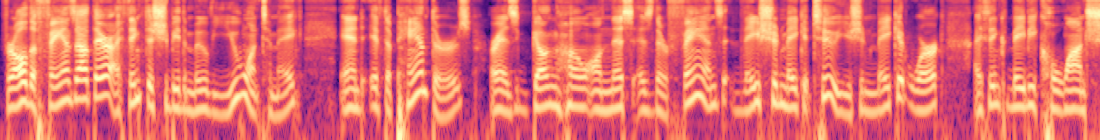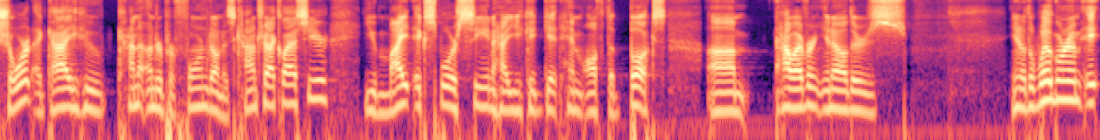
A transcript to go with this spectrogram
for all the fans out there, I think this should be the move you want to make. And if the Panthers are as gung ho on this as their fans, they should make it too. You should make it work. I think maybe Kawann Short, a guy who kind of underperformed on his contract last year, you might explore seeing how you could get him off the books. Um, however, you know, there's, you know, the wiggle room. It,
